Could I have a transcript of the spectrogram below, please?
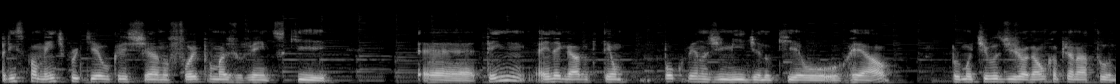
principalmente porque o Cristiano foi para uma Juventus que é, tem, é inegável que tem um pouco menos de mídia do que o Real, por motivos de jogar um campeonato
